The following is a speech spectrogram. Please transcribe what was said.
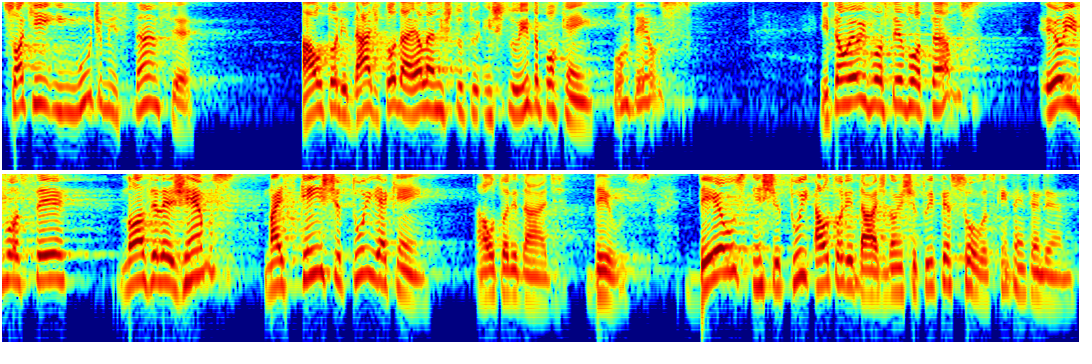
Só que, em última instância, a autoridade, toda ela é instituída por quem? Por Deus. Então eu e você votamos, eu e você, nós elegemos, mas quem institui é quem? A autoridade, Deus. Deus institui autoridade, não institui pessoas. Quem está entendendo?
